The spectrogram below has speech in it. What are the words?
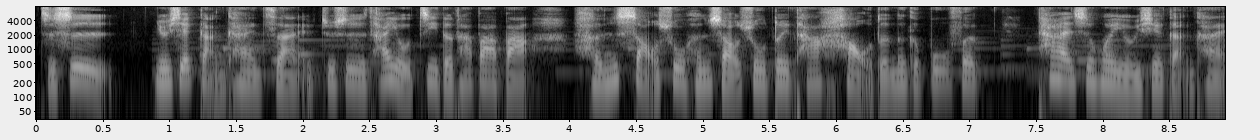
只是有些感慨在，就是他有记得他爸爸很少数、很少数对他好的那个部分，他还是会有一些感慨。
